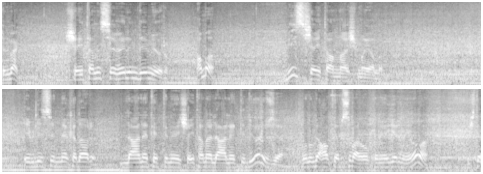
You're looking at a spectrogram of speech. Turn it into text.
şimdi bak şeytanı sevelim demiyorum ama biz şeytanlaşmayalım. İblisin ne kadar lanet ettiğini, şeytana lanetli diyoruz ya. Bunun bir altyapısı var. O konuya girmeyeyim ama işte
